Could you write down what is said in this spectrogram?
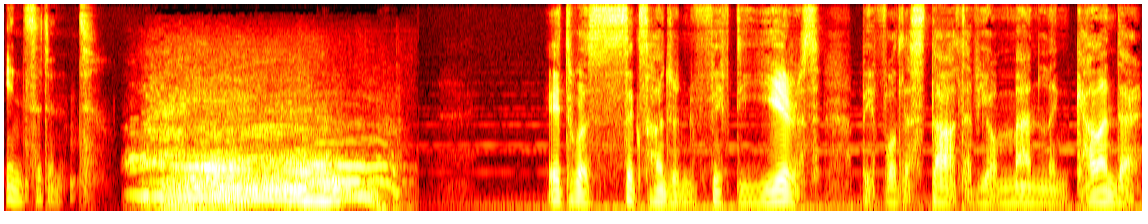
incident. It was 650 years before the start of your manling calendar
